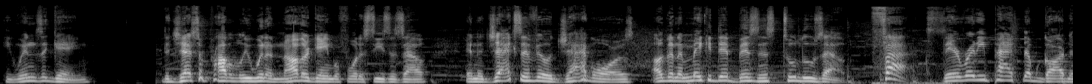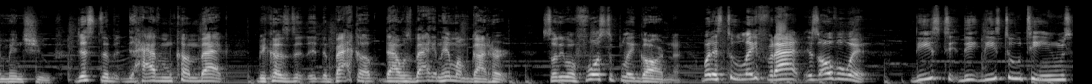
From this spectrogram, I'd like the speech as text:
he wins a game. The Jets will probably win another game before the season's out, and the Jacksonville Jaguars are going to make it their business to lose out. Facts. They already packed up Gardner Minshew just to have him come back because the, the backup that was backing him up got hurt. So they were forced to play Gardner. But it's too late for that. It's over with. These t- these two teams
